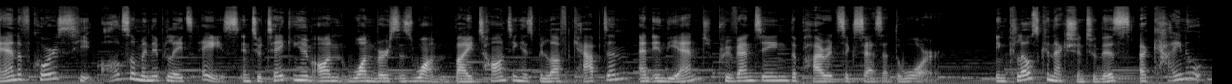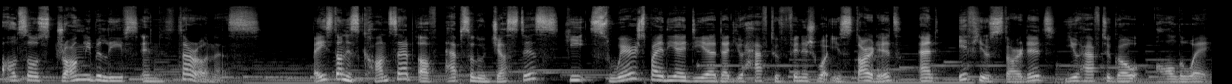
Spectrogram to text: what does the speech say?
And of course, he also manipulates Ace into taking him on 1 versus 1 by taunting his beloved captain and in the end, preventing the pirate's success at the war. In close connection to this, Akainu also strongly believes in thoroughness. Based on his concept of absolute justice, he swears by the idea that you have to finish what you started, and if you started, you have to go all the way.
